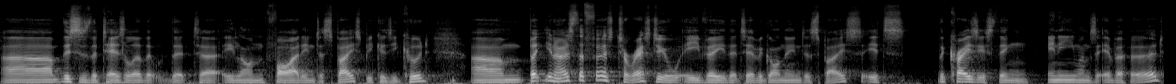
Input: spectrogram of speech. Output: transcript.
Um, this is the Tesla that, that uh, Elon fired into space because he could. Um, but, you know, it's the first terrestrial EV that's ever gone into space. It's the craziest thing anyone's ever heard.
